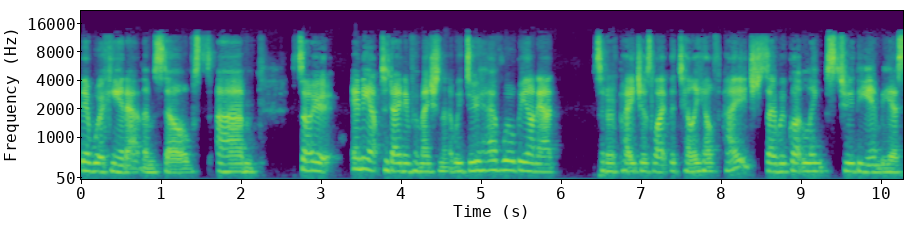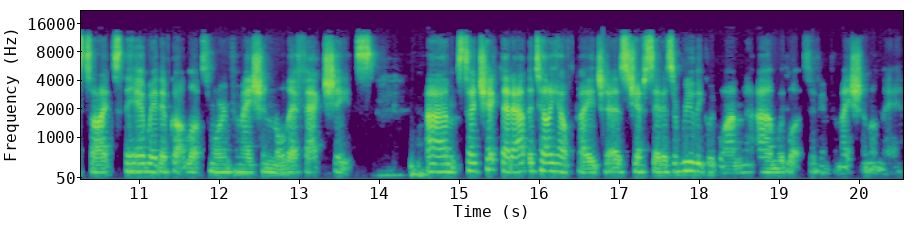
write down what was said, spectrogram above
they're working it out themselves. Um, so, any up to date information that we do have will be on our sort of pages like the telehealth page. So, we've got links to the MBS sites there where they've got lots more information and all their fact sheets. Um, so check that out. The telehealth page, as Jeff said, is a really good one um, with lots of information on there.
